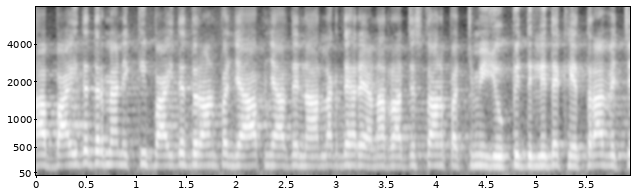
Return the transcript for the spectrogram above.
ਆ 22 ਦੇ ਦਰਮਿਆਨ 21 22 ਦੇ ਦੌਰਾਨ ਪੰਜਾਬ ਪੰਜਾਬ ਦੇ ਨਾਲ ਲੱਗਦੇ ਹਰਿਆਣਾ, ਰਾਜਸਥਾਨ, ਪੱਛਮੀ ਯੂਪੀ ਦਿੱਲੀ ਦੇ ਖੇਤਰਾਂ ਵਿੱਚ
